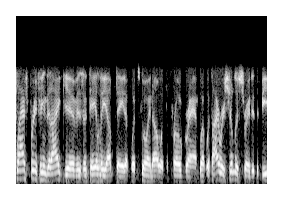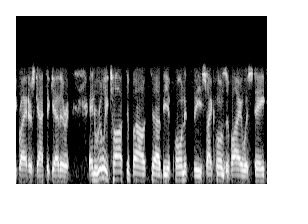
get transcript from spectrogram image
flash briefing that I give is a daily update of what's going on with the program. But with Irish Illustrated, the beat writers got together and really talked about uh, the opponent, the Cyclones of Iowa State.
